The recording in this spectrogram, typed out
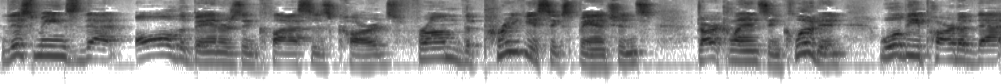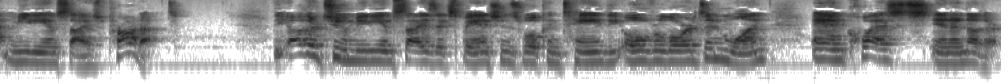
This means that all the banners and classes cards from the previous expansions, Darklands included, will be part of that medium sized product. The other two medium sized expansions will contain the Overlords in one and Quests in another.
